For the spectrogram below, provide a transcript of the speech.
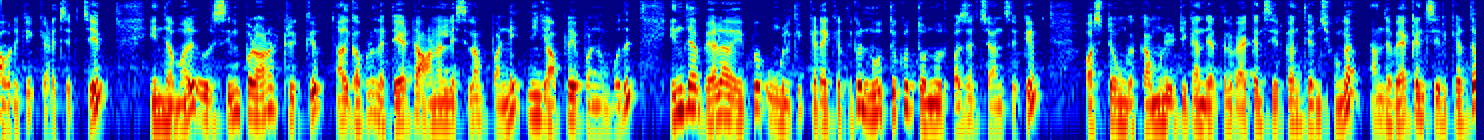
அவருக்கு கிடச்சிருச்சு. இந்த மாதிரி ஒரு சிம்பிளான ட்ரிக்கு அதுக்கப்புறம் இந்த டேட்டா அனலிஸ்லாம் பண்ணி நீங்கள் அப்ளை பண்ணும்போது இந்த வேலைவாய்ப்பு உங்களுக்கு கிடைக்கிறதுக்கு நூற்றுக்கு தொண்ணூறு பர்சன்ட் சான்ஸ் இருக்குது ஃபஸ்ட்டு உங்கள் கம்யூனிட்டிக்கு அந்த இடத்துல வேகன்சி இருக்கான்னு தெரிஞ்சுக்கோங்க. அந்த வேகன்சி இருக்கிறத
